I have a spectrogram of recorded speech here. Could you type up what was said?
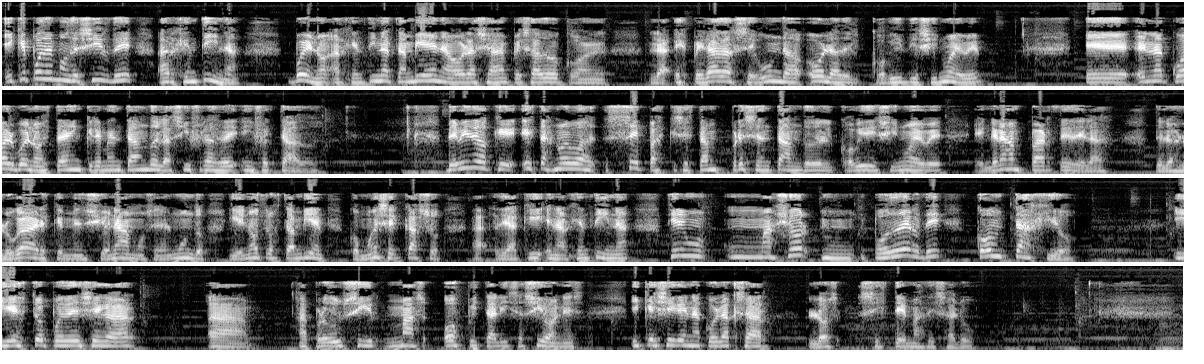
¿Y qué podemos decir de Argentina? Bueno, Argentina también ahora ya ha empezado con la esperada segunda ola del COVID-19, eh, en la cual, bueno, está incrementando las cifras de infectados. Debido a que estas nuevas cepas que se están presentando del COVID-19 en gran parte de, los lugares que mencionamos en el mundo y en otros también, como es el caso ah, de aquí en Argentina, tienen un, mayor mm, poder de contagio. Y esto puede llegar a producir más hospitalizaciones y que lleguen a colapsar los sistemas de salud.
